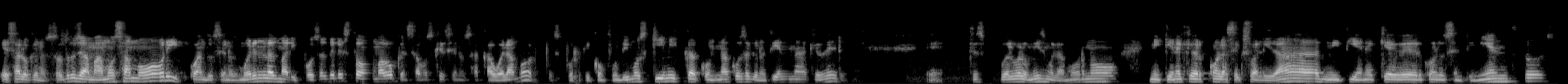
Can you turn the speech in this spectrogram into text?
Es a lo que nosotros llamamos amor y cuando se nos mueren las mariposas del estómago pensamos que se nos acabó el amor, pues porque confundimos química con una cosa que no tiene nada que ver. Eh, entonces vuelvo a lo mismo, el amor no ni tiene que ver con la sexualidad, ni tiene que ver con los sentimientos,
